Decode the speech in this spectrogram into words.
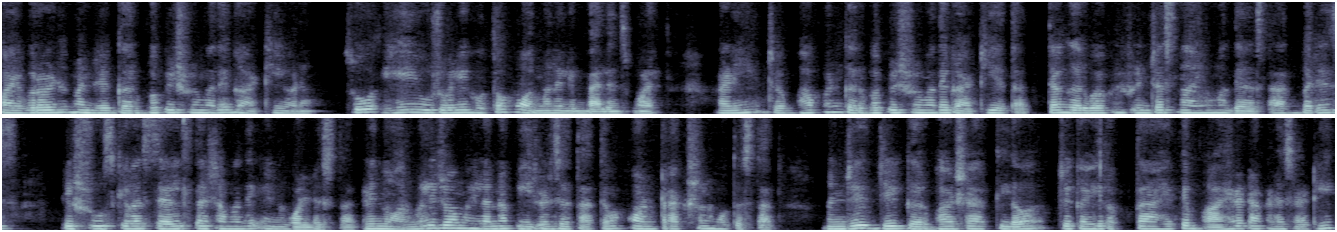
फायब्रॉइड म्हणजे गर्भपिशवीमध्ये गाठी येणं. सो हे युजली होतं हॉर्मोनल इम्बॅलन्समुळे आणि जेव्हा पण गर्भपिशवीमध्ये गाठी येतात त्या गर्भपिशवींच्या स्नायूमध्ये असतात बरेच टिश्यूज किंवा सेल्स त्याच्यामध्ये इन्व्हॉल्ड असतात. आणि नॉर्मली जेव्हा महिलांना पिरियड्स येतात तेव्हा कॉन्ट्रॅक्शन होत असतात. म्हणजे जे गर्भाशयातलं जे काही रक्त आहे ते बाहेर टाकण्यासाठी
